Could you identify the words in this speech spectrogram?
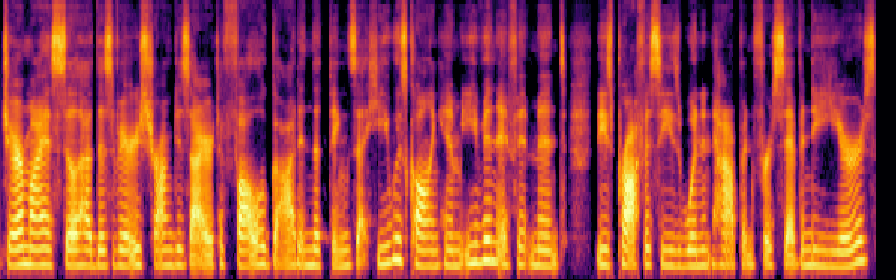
Jeremiah still had this very strong desire to follow God in the things that he was calling him, even if it meant these prophecies wouldn't happen for 70 years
